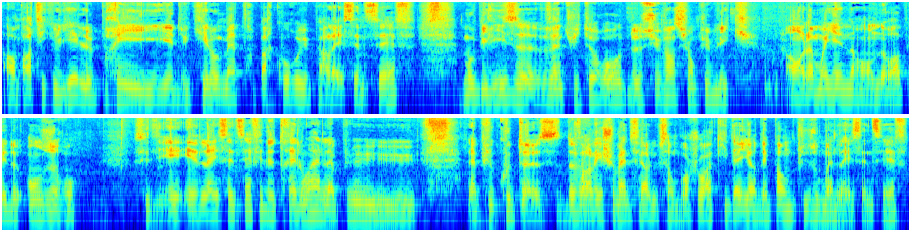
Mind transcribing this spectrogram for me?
En particulier, le prix du kilomètre parcouru par la SNCF mobilise 28 euros de subvention publique. En, la moyenne en Europe est de 11 euros. Et, et, la SNCF est de très loin la plus la plus coûteuse devant oui. les chemins de fer luxembourgeois, qui d'ailleurs dépendent plus ou moins de la SNCF.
